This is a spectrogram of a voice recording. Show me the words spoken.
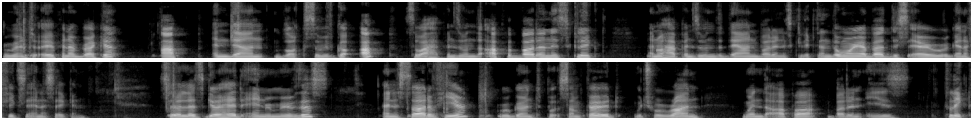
We're going to open a bracket, up and down blocks. So we've got up. So what happens when the up button is clicked, and what happens when the down button is clicked. And don't worry about this error, we're gonna fix it in a second. So let's go ahead and remove this. And inside of here, we're going to put some code, which will run when the upper button is clicked.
